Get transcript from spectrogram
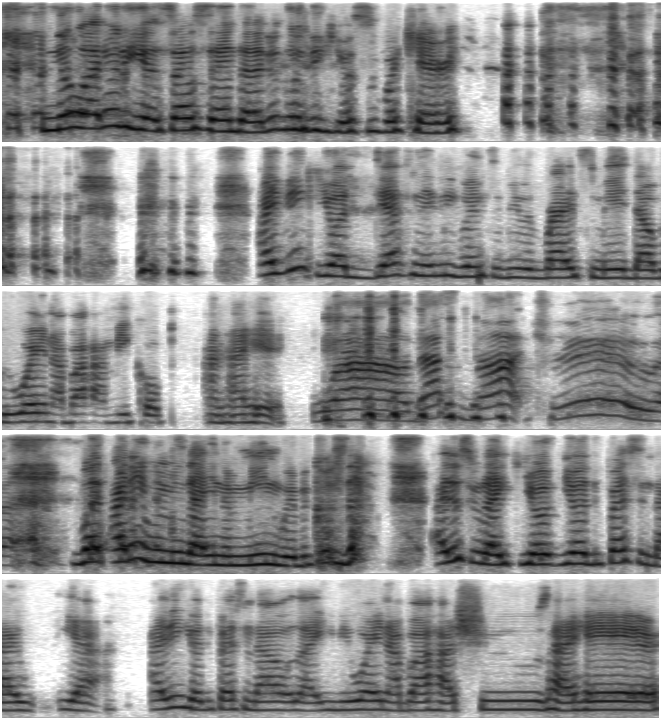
no, I don't think you're self-centered. I don't think you're super caring. I think you're definitely going to be the bridesmaid that'll be worrying about her makeup and her hair. Wow, that's not true. But I don't even mean that in a mean way because that, I just feel like you're you're the person that yeah. I think you're the person that will like be worrying about her shoes, her hair,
